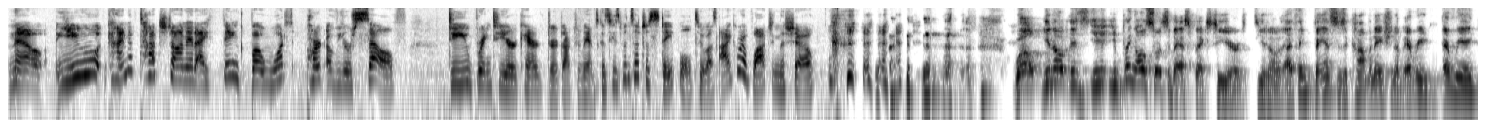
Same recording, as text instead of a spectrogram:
Now you kind of touched on it i think but what part of yourself do you bring to your character, Dr. Vance? Because he's been such a staple to us. I grew up watching the show. well, you know, you, you bring all sorts of aspects to your, you know, I think Vance is a combination of every every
